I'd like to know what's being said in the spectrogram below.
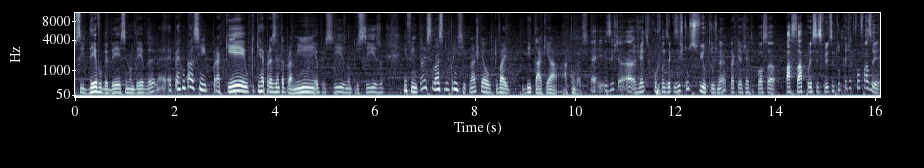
se devo beber, se não devo. É, é perguntar assim, para quê? O que, que representa para mim? Eu preciso, não preciso? Enfim, então esse lance do princípio, né? acho que é o que vai ditar aqui a, a conversa. É, existe, a gente costuma dizer que existem uns filtros, né? Para que a gente possa passar por esses filtros em tudo que a gente for fazer.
